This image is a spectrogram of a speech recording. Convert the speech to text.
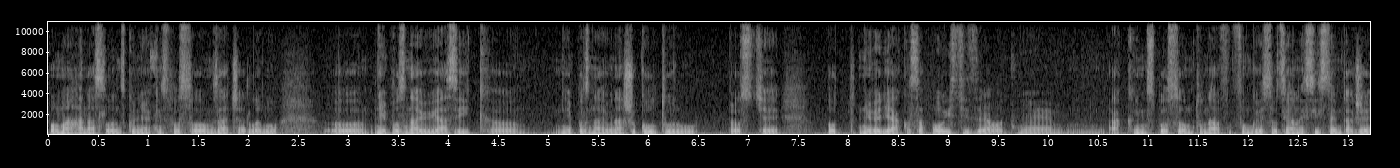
pomáha na Slovensku nejakým spôsobom začať, lebo uh, nepoznajú jazyk, uh, nepoznajú našu kultúru, proste pod, nevedia, ako sa poistiť zdravotne, akým spôsobom tu funguje sociálny systém. Takže,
